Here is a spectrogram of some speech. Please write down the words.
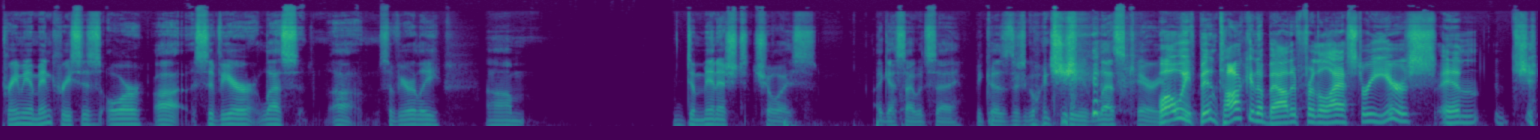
premium increases or uh, severe, less uh, severely um, diminished choice, I guess I would say, because there's going to be less carry. Well, we've been talking about it for the last three years, and ch-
